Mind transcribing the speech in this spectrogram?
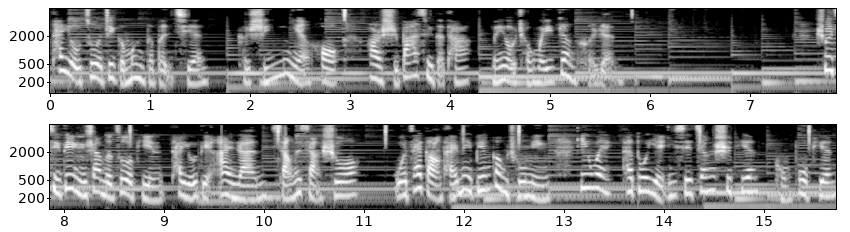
她有做这个梦的本钱。可十一年后，二十八岁的她没有成为任何人。说起电影上的作品，她有点黯然，想了想说：“我在港台那边更出名，因为她多演一些僵尸片、恐怖片，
